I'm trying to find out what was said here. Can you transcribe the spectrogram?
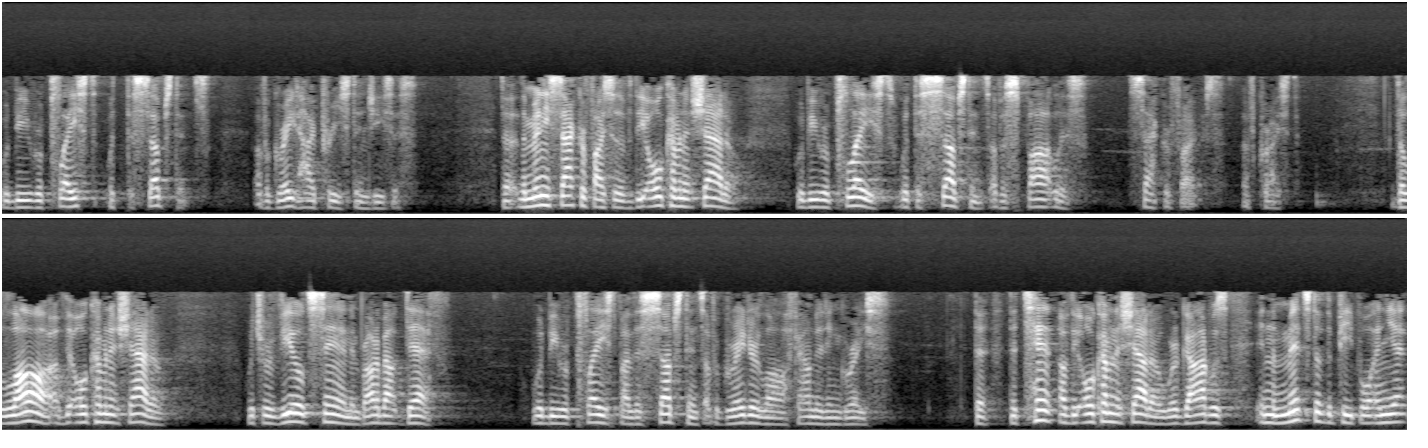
would be replaced with the substance of a great high priest in Jesus. The, the many sacrifices of the Old Covenant shadow would be replaced with the substance of a spotless sacrifice of Christ. The law of the Old Covenant shadow, which revealed sin and brought about death, would be replaced by the substance of a greater law founded in grace the, the tent of the Old Covenant shadow, where God was in the midst of the people and yet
